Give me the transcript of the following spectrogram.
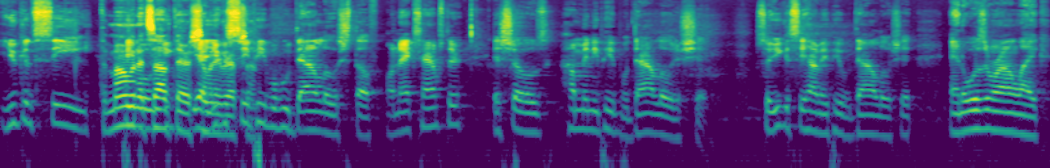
you can see The moment it's up you- there, yeah, somebody you can see it. people who download stuff on xHamster. It shows how many people downloaded shit, so you can see how many people download shit. And it was around like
